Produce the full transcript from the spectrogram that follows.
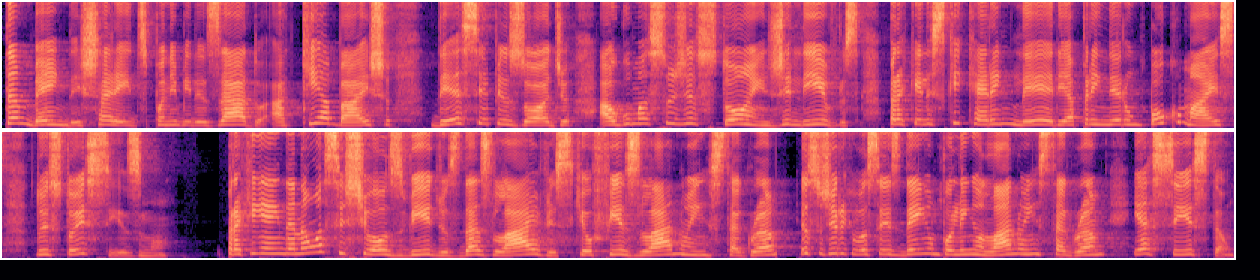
também deixarei disponibilizado aqui abaixo desse episódio algumas sugestões de livros para aqueles que querem ler e aprender um pouco mais do estoicismo. Para quem ainda não assistiu aos vídeos das lives que eu fiz lá no Instagram, eu sugiro que vocês deem um pulinho lá no Instagram e assistam.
